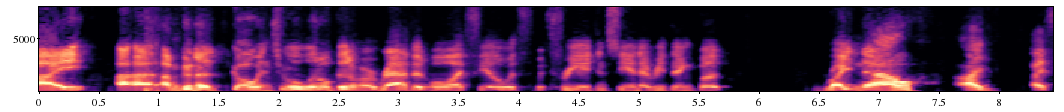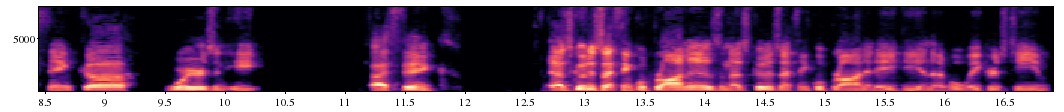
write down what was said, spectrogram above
I, I I'm gonna go into a little bit of a rabbit hole. I feel with with free agency and everything, but right now, I I think uh, Warriors and Heat. I think as good as I think LeBron is, and as good as I think LeBron and AD and that whole Lakers team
